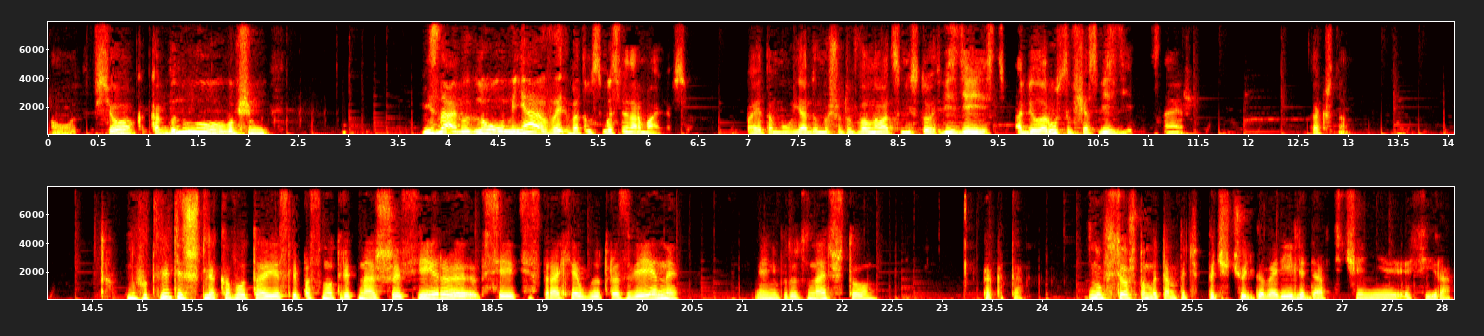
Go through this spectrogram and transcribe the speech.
Вот. Все, как, бы, ну, в общем, Не знаю, ну, ну у меня в этом смысле нормально все. Поэтому я думаю, что тут волноваться не стоит. Везде есть. А белорусов сейчас везде, знаешь. Так что... Ну вот видишь, для кого-то, если посмотрит наш эфир, все эти страхи будут развеяны, и они будут знать, что... Как это? Ну, все, что мы там по, по чуть-чуть говорили, да, в течение эфира,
